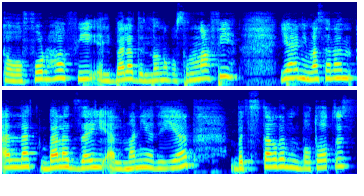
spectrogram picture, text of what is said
توفرها في البلد اللي أنا بصنع فيه يعني مثلا قالك بلد زي ألمانيا ديت بتستخدم البطاطس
